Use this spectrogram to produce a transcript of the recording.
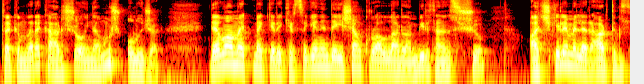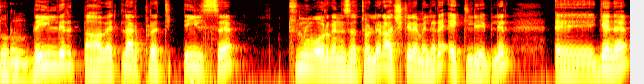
takımlara karşı oynanmış olacak. Devam etmek gerekirse gene değişen kurallardan bir tanesi şu. Açık elemeler artık zorunlu değildir. Davetler pratik değilse turnuva organizatörleri açık elemelere ekleyebilir. Ee, gene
